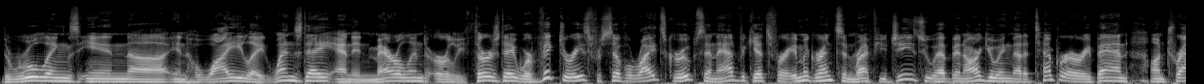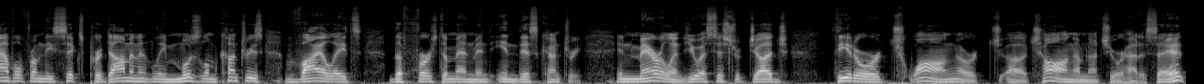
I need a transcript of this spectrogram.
The rulings in uh, in Hawaii late Wednesday and in Maryland early Thursday were victories for civil rights groups and advocates for immigrants and refugees who have been arguing that a temporary ban on travel from these six predominantly Muslim countries violates the First Amendment in this country. In Maryland, U.S. District Judge Theodore Chuang, or uh, Chong, I'm not sure how to say it,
